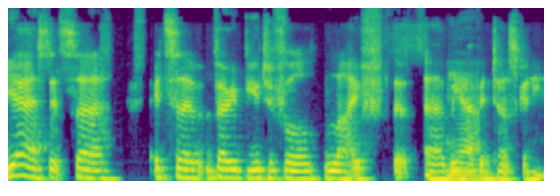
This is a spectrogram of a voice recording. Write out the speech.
yes, it's a it's a very beautiful life that uh, we yeah. have in Tuscany.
